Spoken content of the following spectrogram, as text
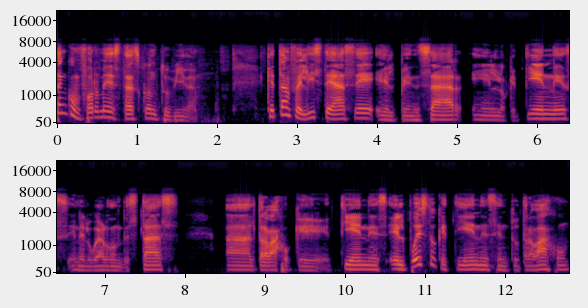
tan conforme estás con tu vida? ¿Qué tan feliz te hace el pensar en lo que tienes, en el lugar donde estás, al trabajo que tienes, el puesto que tienes en tu trabajo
